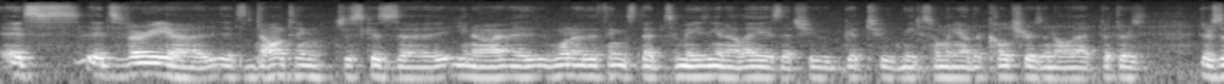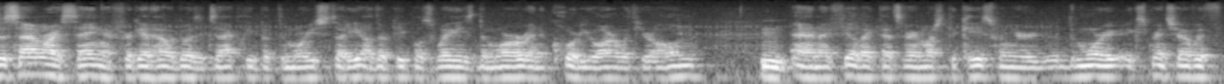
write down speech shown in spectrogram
it's it's very uh, it's daunting just because uh, you know I, one of the things that's amazing in LA is that you get to meet so many other cultures and all that. But there's there's a samurai saying I forget how it goes exactly, but the more you study other people's ways, the more in accord you are with your own. Hmm. And I feel like that's very much the case when you're the more experience you have with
